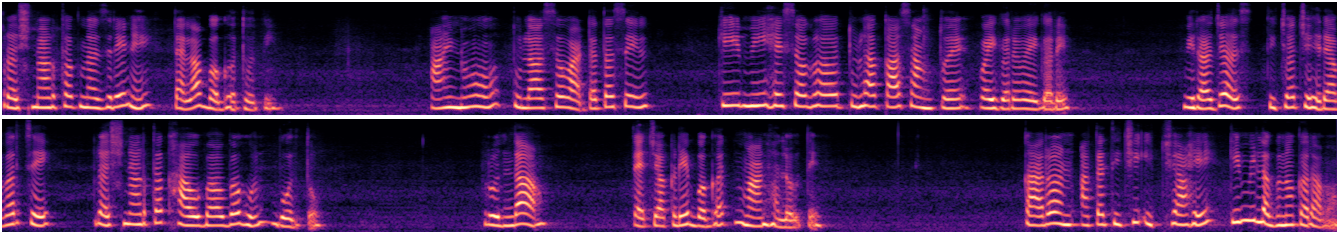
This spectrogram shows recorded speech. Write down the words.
प्रश्नार्थक नजरेने त्याला बघत होती. आय नो तुला असं वाटत असेल की मी हे सगळं तुला का सांगतोय वगैरे वगैरे. विराजस तिच्या चेहऱ्यावरचे प्रश्नार्थक हावभाव बघून बोलतो. वृंदा त्याच्याकडे बघत मान हलवते. कारण आता तिची इच्छा आहे की मी लग्न करावं.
